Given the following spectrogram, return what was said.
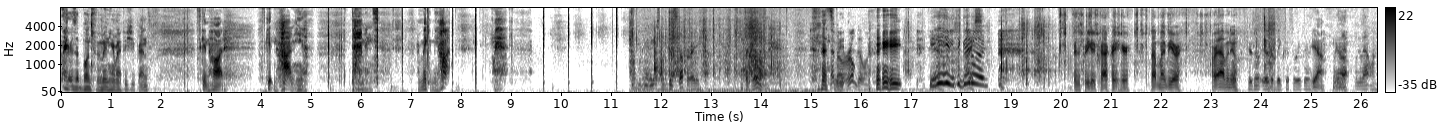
There's a bunch of them in here, my fishy friends. It's getting hot. It's getting hot in here. Diamonds are making me hot. Man, you got some good stuff already. That's a good one. That's, That's sweet. a real good one. it's a good Nice. one. There's a pretty good crack right here. That might be our our avenue. Oh, here's a, here's a big crystal right there. Yeah. Look, Yeah. at that, look at that one.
